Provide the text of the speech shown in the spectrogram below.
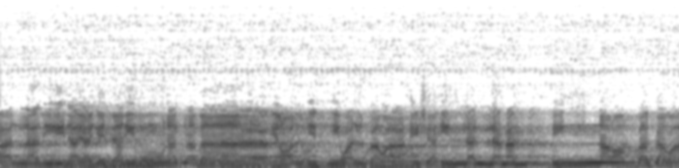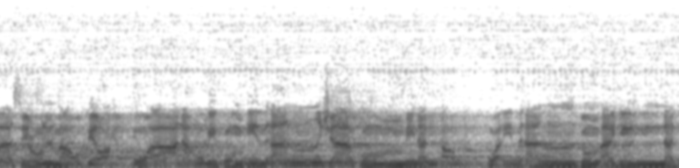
الذين يجتنبون كبائر الإثم والفواحش إلا اللمم. إن ربك واسع المغفرة. هو أعلم بكم إذ أنشاكم من الأرض. وإذ أنتم أجنة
